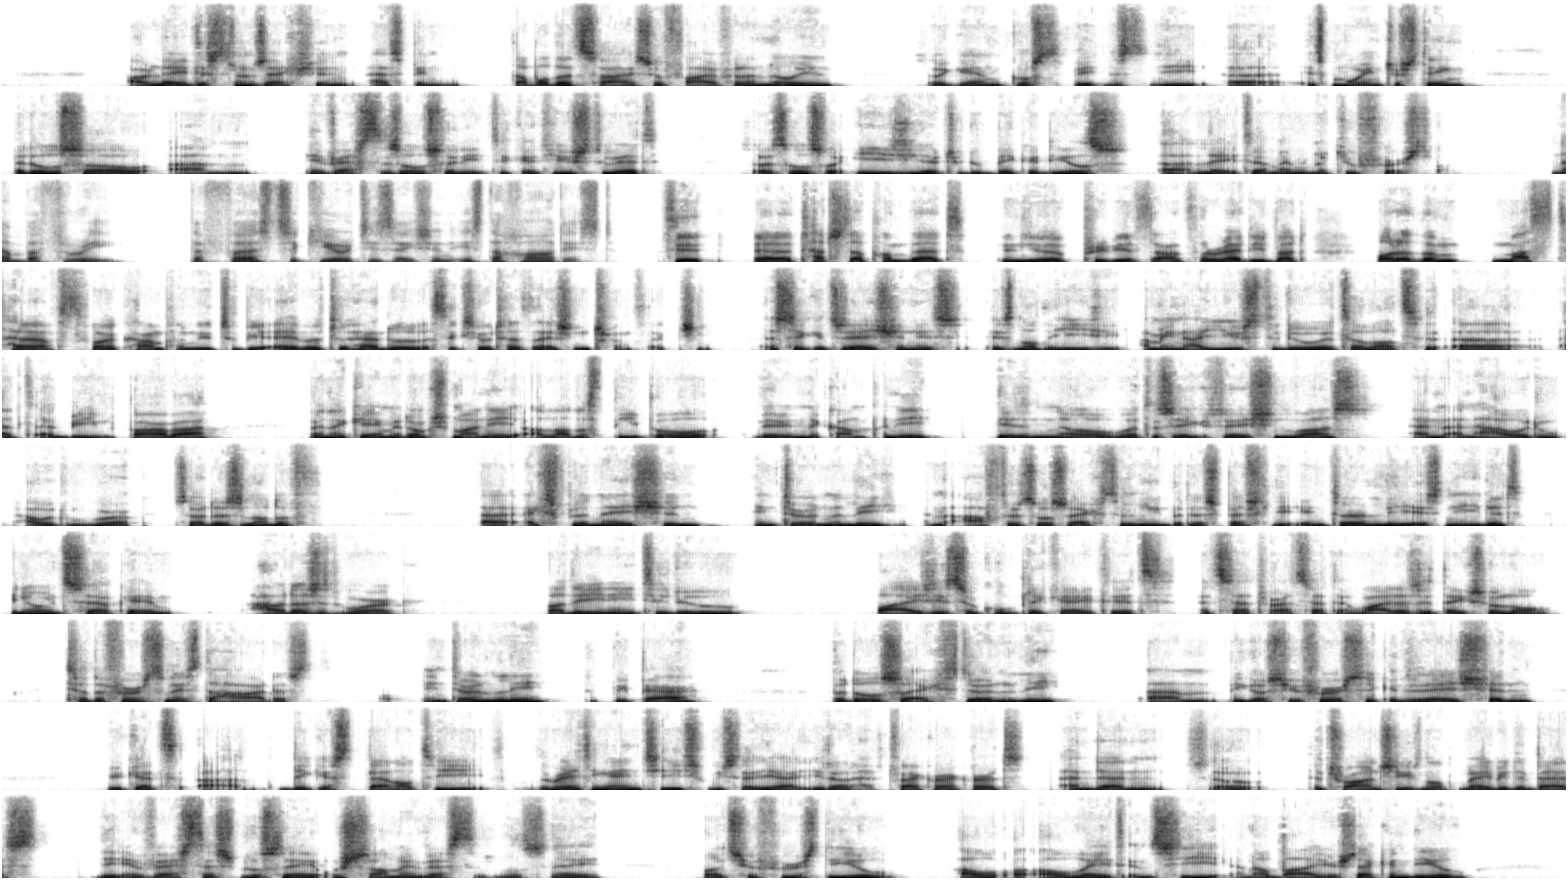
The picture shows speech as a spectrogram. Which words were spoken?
Our latest transaction has been double that size, so 500 million. So again, cost efficiency uh, is more interesting, but also um, investors also need to get used to it. So it's also easier to do bigger deals uh, later, maybe not your first one. Number three, the first securitization is the hardest. You uh, touched upon that in your previous answer already, but what are the must-haves for a company to be able to handle a securitization transaction? A securitization is is not easy. I mean, I used to do it a lot uh, at at BNP Paribas. When I came at Aux Money, a lot of people within the company didn't know what the securitization was and, and how it how it would work. So there's a lot of uh, explanation internally and afterwards also externally, but especially internally is needed. You know, it's okay. How does it work? What do you need to do? Why is it so complicated, etc., etc.? Why does it take so long? So the first one is the hardest internally to prepare, but also externally um, because your first securitization, you get uh, the biggest penalty the rating agencies. We say, yeah, you don't have track records, and then so the tranche is not maybe the best. The investors will say, or some investors will say, it's your first deal. I'll, I'll wait and see, and I'll buy your second deal.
